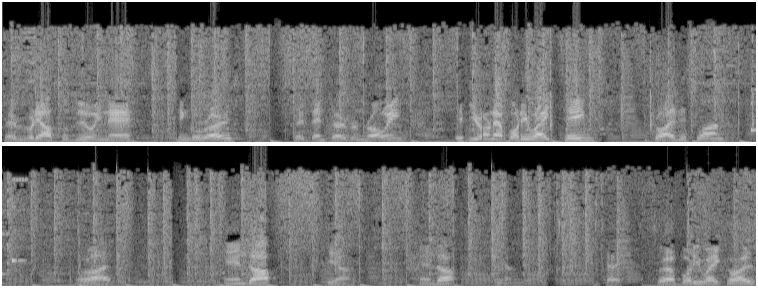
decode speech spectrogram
So everybody else will doing their single rows. So bent over and rowing. If you're on our body weight team, try this one. All right. Hand up, down. Hand up, down. Okay. So our body weight guys.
